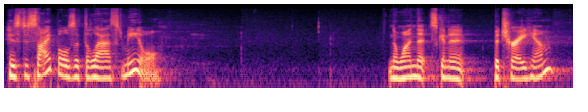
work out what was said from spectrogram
his disciples at the last meal. The one that's going to betray him,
